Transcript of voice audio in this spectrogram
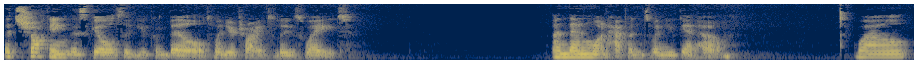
It's shocking the skills that you can build when you're trying to lose weight. And then what happens when you get home? Well,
